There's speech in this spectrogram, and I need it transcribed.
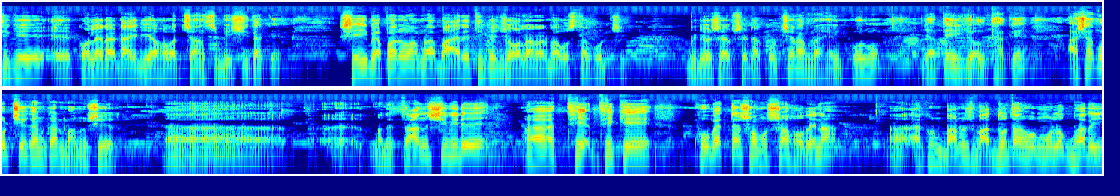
থেকে কলেরা, ডায়রিয়া হওয়ার চান্স বেশি থাকে। সেই ব্যাপারেও আমরা বাইরে থেকে জল আনার ব্যবস্থা করছি। বিডিও সাহেব সেটা করছেন, আমরা হেল্প করব যাতে এই জল থাকে। আশা করছি এখানকার মানুষের মানে ত্রাণ শিবিরে থেকে খুব একটা সমস্যা হবে না। এখন মানুষ বাধ্যতামূলকভাবেই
